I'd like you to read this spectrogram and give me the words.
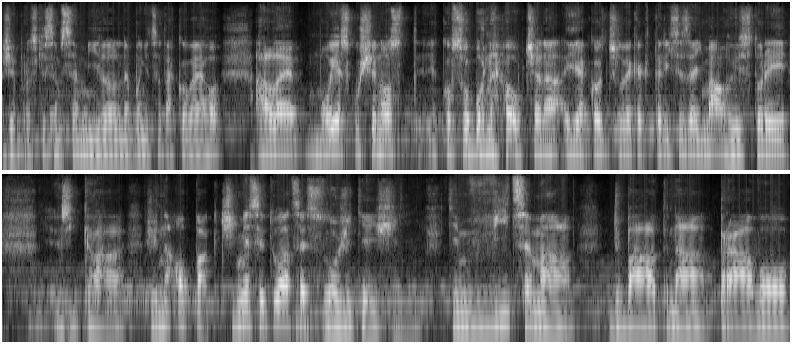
že prostě jsem se mýlil nebo něco takového. Ale moje zkušenost jako svobodného občana i jako člověka, který se zajímá o historii, říká, že naopak, čím je situace složitější, tím více má dbát na právo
